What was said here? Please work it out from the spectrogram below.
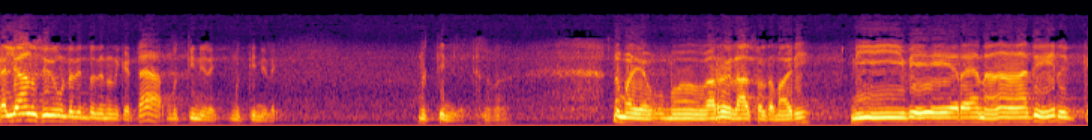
கல்யாணம் செய்து கொண்டது என்பது என்னன்னு கேட்டா முத்தி நிலை முத்தி நிலை முத்தி நிலை நம்ம வரலாறு சொல்ற மாதிரி நீ வேற நாதிருக்க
